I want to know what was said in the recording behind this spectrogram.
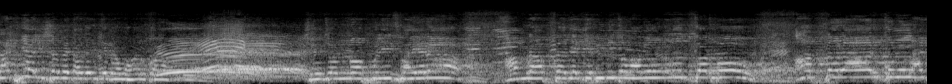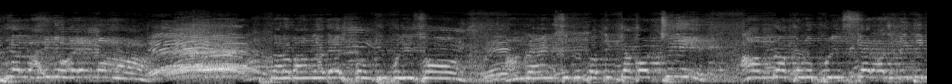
লাঠিয়াল হিসেবে তাদেরকে ব্যবহার করা সেজন্য পুলিশ ভাইয়েরা, আমরা আপনাদেরকে বিনীতভাবে অনুরোধ করব, আপনারা আর কোনো লাঠিয়াল বাহিনী হয়েন না। আমরা এনসিপি প্রতিজ্ঞা করছি, আমরা কোন পুলিশকে রাজনৈতিক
